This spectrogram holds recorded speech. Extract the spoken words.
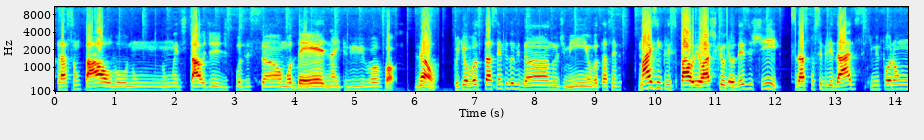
para São Paulo num, num edital de, de exposição moderna e vovó. Não, porque eu vou estar sempre duvidando de mim, eu vou estar sempre. Mas em principal, eu acho que eu, eu desisti das possibilidades que me foram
